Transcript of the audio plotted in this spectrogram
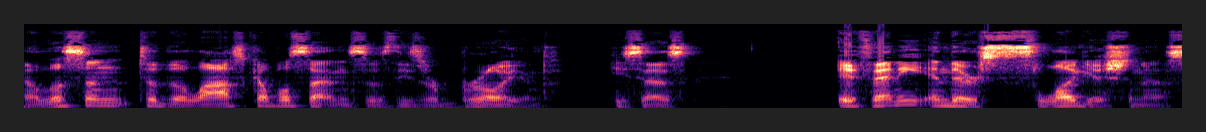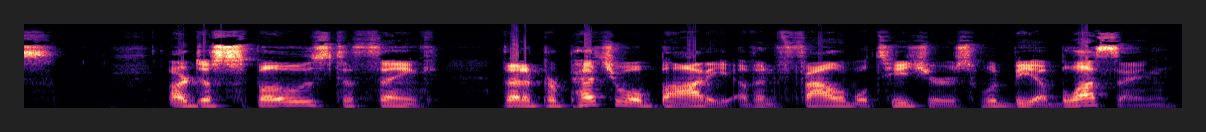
Now, listen to the last couple sentences. These are brilliant. He says, If any in their sluggishness are disposed to think that a perpetual body of infallible teachers would be a blessing,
